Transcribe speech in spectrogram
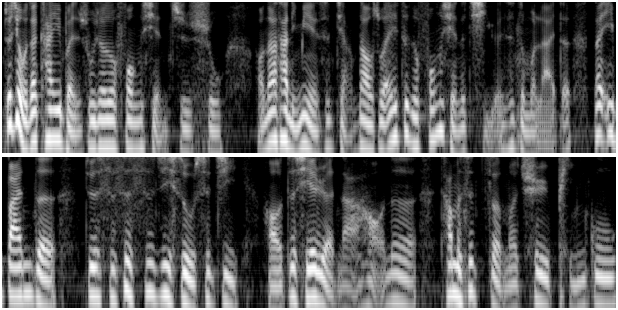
最近我在看一本书，叫做《风险之书》。好，那它里面也是讲到说，诶，这个风险的起源是怎么来的？那一般的就是十四世纪、十五世纪，好，这些人呐，好，那他们是怎么去评估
